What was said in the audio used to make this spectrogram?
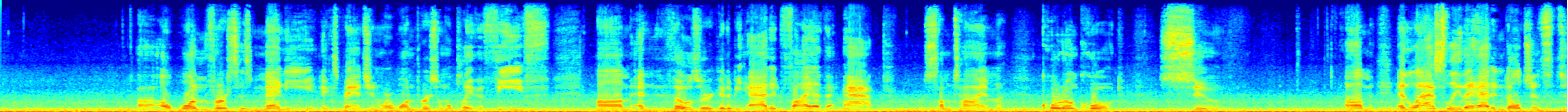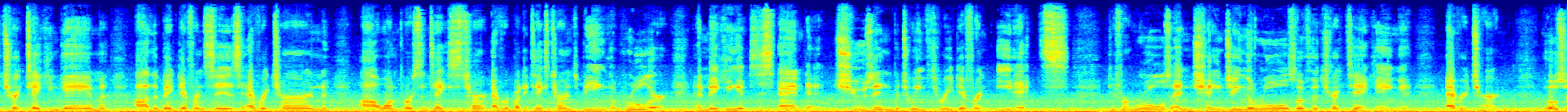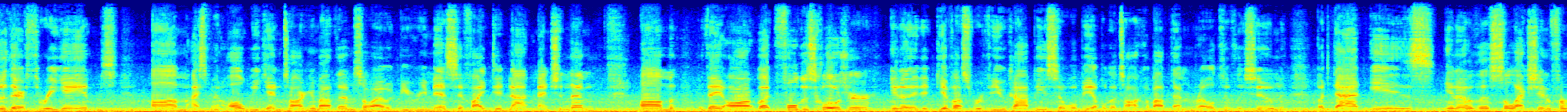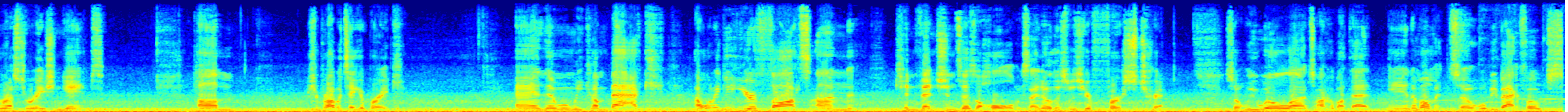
uh, a one versus many expansion where one person will play the thief, um, and those are going to be added via the app sometime, quote unquote, soon. Um, and lastly, they had Indulgence. It's a trick-taking game. Uh, the big difference is every turn, uh, one person takes turn. Everybody takes turns being the ruler and making it dis- and choosing between three different edicts, different rules, and changing the rules of the trick-taking every turn. Those are their three games. Um, I spent all weekend talking about them, so I would be remiss if I did not mention them. Um, they are, but full disclosure, you know, they did give us review copies, so we'll be able to talk about them relatively soon. But that is, you know, the selection from Restoration Games. Um, should probably take a break, and then when we come back, I want to get your thoughts on conventions as a whole because I know this was your first trip. So we will uh, talk about that in a moment. So we'll be back, folks.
